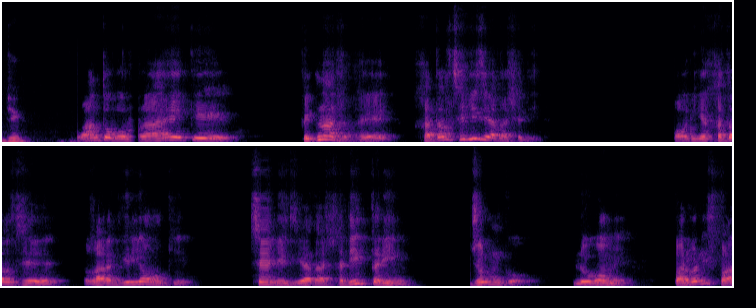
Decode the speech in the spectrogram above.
जी। कुरान तो बोल रहा है कि फितना जो है कत्ल से भी ज़्यादा शदीद और ये कत्ल से गारतगिरियों की से भी ज़्यादा शदीद तरीन जुर्म को लोगों में परवरिश पा,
